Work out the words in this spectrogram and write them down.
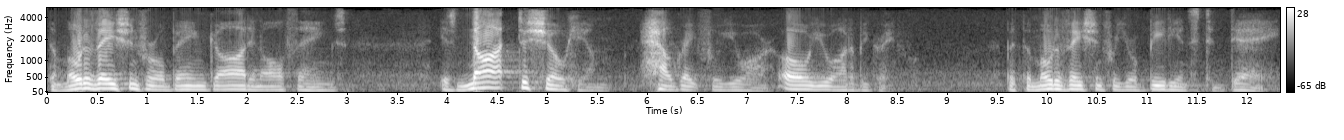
The motivation for obeying God in all things is not to show Him how grateful you are. Oh, you ought to be grateful. But the motivation for your obedience today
